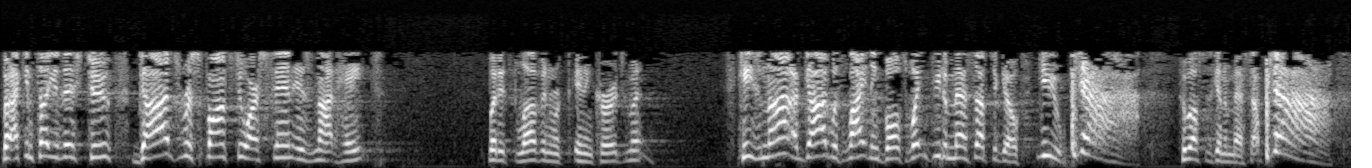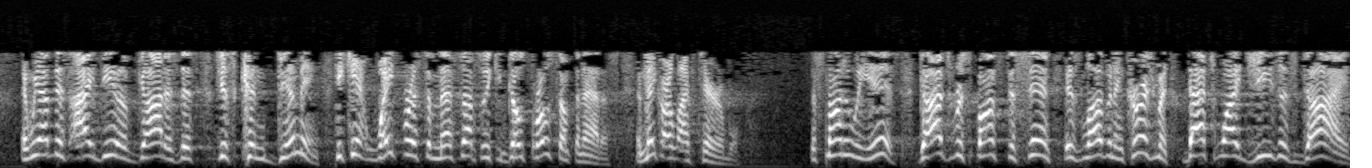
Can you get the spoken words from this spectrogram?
But I can tell you this too. God's response to our sin is not hate, but it's love and, and encouragement. He's not a God with lightning bolts waiting for you to mess up to go, you, pah! Who else is going to mess up? Pah! And we have this idea of God as this just condemning. He can't wait for us to mess up so he can go throw something at us and make our life terrible. That's not who he is. God's response to sin is love and encouragement. That's why Jesus died.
